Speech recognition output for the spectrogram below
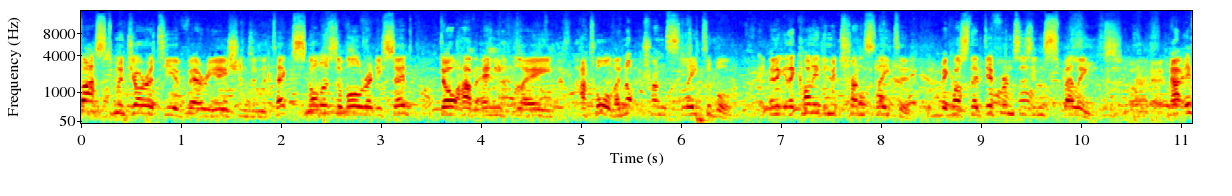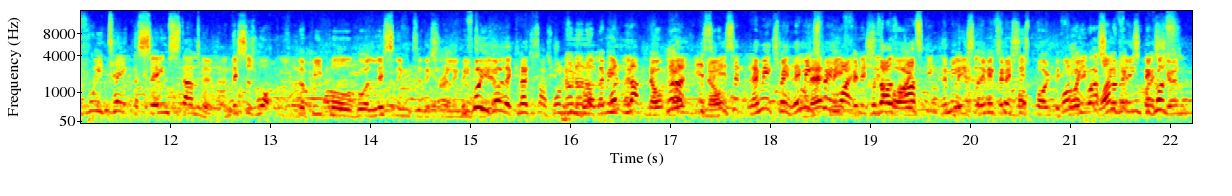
vast majority of variations in the text, scholars have already said, don't have any play at all. They're not translatable. They they can't even be translated because they're differences in spellings. Now, if we take the same standard, and this is what the people who are listening to this really need Before to you go there, can I just ask one No, no, no, let me- no, no, no, it's- no. it's- let me explain. Let me Let explain me why. Because I was point. asking. Let me, Please let me finish this point before One you ask one your thing, next because- question.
